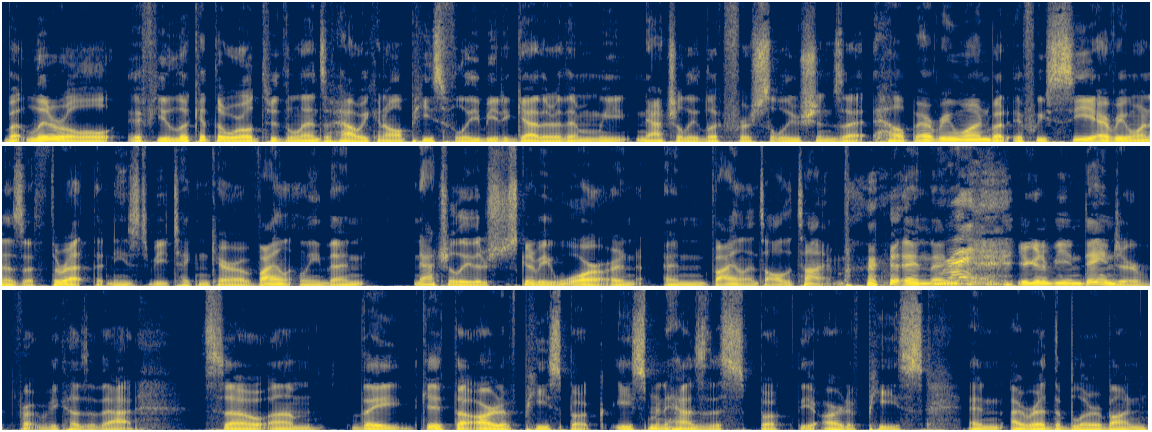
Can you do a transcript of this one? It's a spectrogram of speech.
But literal, if you look at the world through the lens of how we can all peacefully be together, then we naturally look for solutions that help everyone. But if we see everyone as a threat that needs to be taken care of violently, then naturally there's just going to be war and, and violence all the time. and then Right. you're going to be in danger for, because of that. So um, they get the Art of Peace book. Eastman has this book, The Art of Peace. And I read the blurb on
